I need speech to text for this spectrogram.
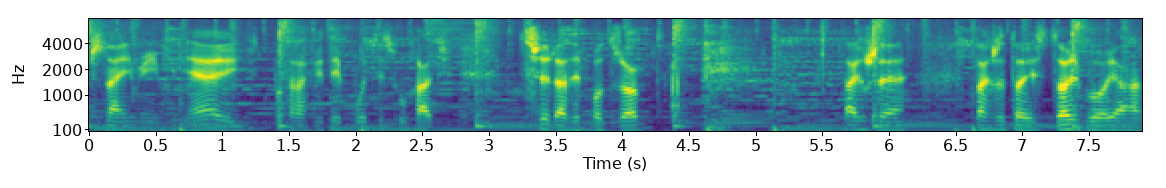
przynajmniej mnie i potrafię tej płyty słuchać trzy razy pod rząd. Także, także to jest coś, bo ja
